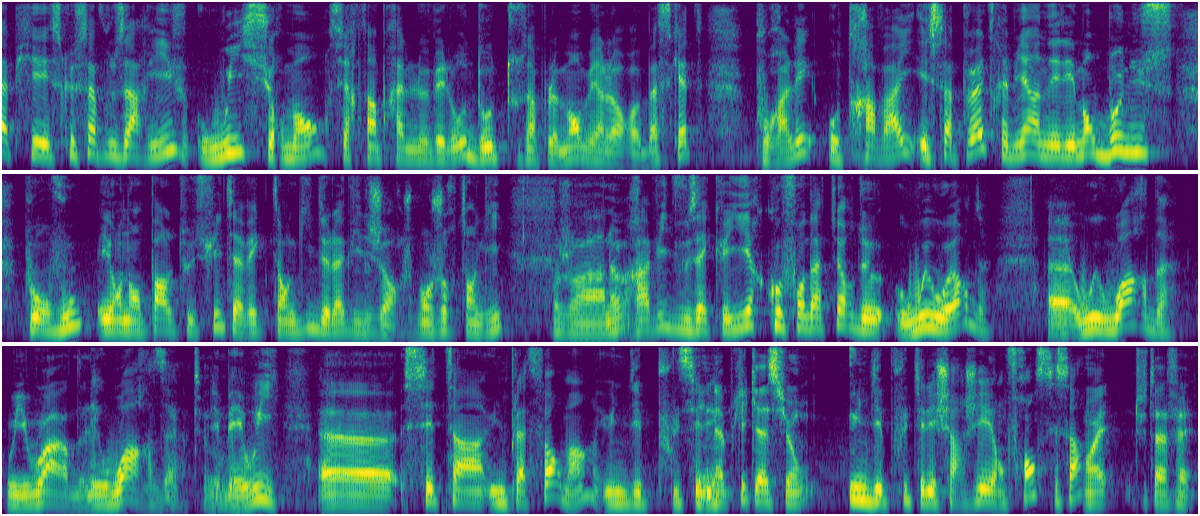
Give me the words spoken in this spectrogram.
à pied, est-ce que ça vous arrive? Oui, sûrement. Certains prennent le vélo, d'autres tout simplement bien leur basket pour aller au travail. Et ça peut être eh bien, un élément bonus pour vous. Et on en parle tout de suite avec Tanguy de la Ville-Georges. Bonjour Tanguy. Bonjour Arnaud. Ravi de vous accueillir, cofondateur de WeWard. Euh, WeWard. WeWard. Les Wards. Eh bien oui. Euh, c'est une plateforme, hein, une des plus... C'est une application une des plus téléchargées en France, c'est ça? Oui, tout à fait.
